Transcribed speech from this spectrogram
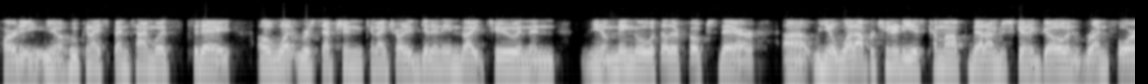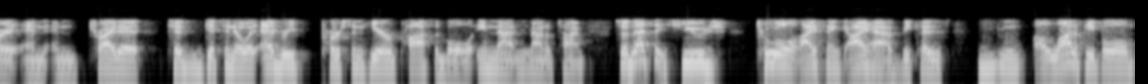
party? You know, who can I spend time with today? Oh, what reception can I try to get an invite to and then, you know, mingle with other folks there? Uh, you know, what opportunity has come up that I'm just going to go and run for it and, and try to, to get to know every person here possible in that amount of time. So that's a huge tool I think I have because a lot of people,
